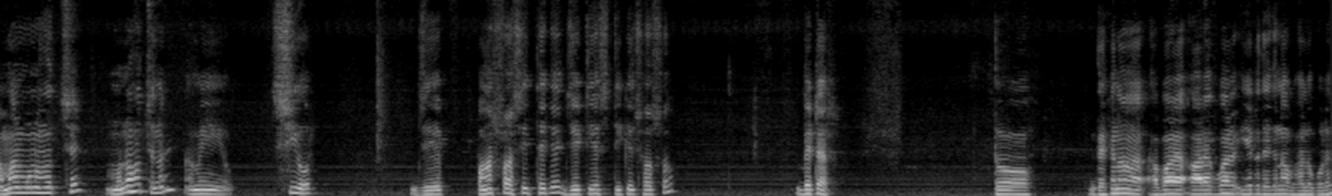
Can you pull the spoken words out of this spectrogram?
আমার মনে হচ্ছে মনে হচ্ছে না, আমি শিওর যে পাঁচশো আশির থেকে জেটিএস টিকে ছশো বেটার তো দেখে নাও, আবার আর একবার ইয়েটা দেখে নাও ভালো করে।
